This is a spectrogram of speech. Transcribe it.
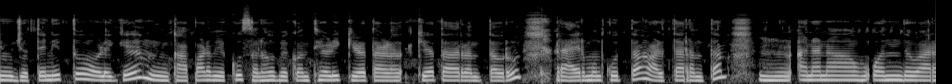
ನೀವು ಜೊತೆ ನಿಂತು ಅವಳಿಗೆ ಕಾಪಾಡಬೇಕು ಸಲಹಬೇಕು ಅಂಥೇಳಿ ಕೇಳ್ತಾಳ ಕೇಳ್ತಾರಂಥವ್ರು ರಾಯರ ಮುಂದೆ ಕೂತ ಅಳ್ತಾರಂತ. ಅನಾನ ಒಂದು ವಾರ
